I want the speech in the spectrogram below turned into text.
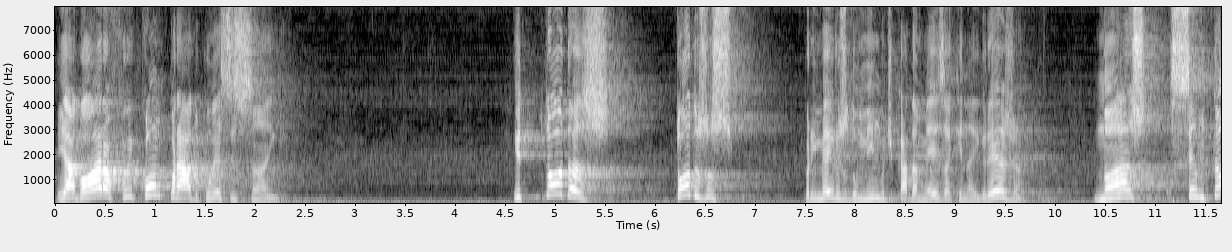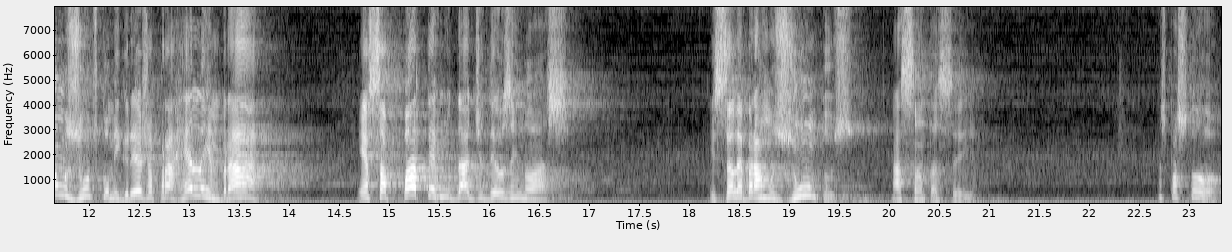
E agora fui comprado com esse sangue. E todas, todos os primeiros domingos de cada mês aqui na igreja, nós sentamos juntos como igreja para relembrar essa paternidade de Deus em nós e celebrarmos juntos a Santa Ceia. Mas, pastor,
